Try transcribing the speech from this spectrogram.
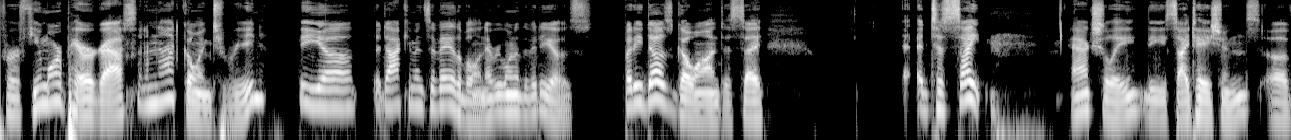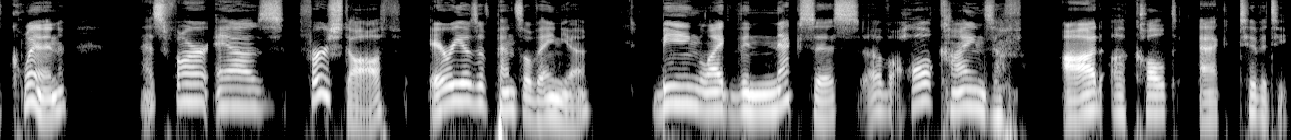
for a few more paragraphs that I'm not going to read. The, uh, the document's available in every one of the videos. But he does go on to say, uh, to cite, actually, the citations of Quinn as far as, first off, areas of Pennsylvania being like the nexus of all kinds of odd occult activity.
